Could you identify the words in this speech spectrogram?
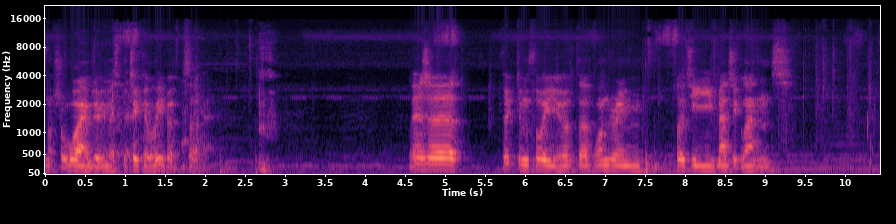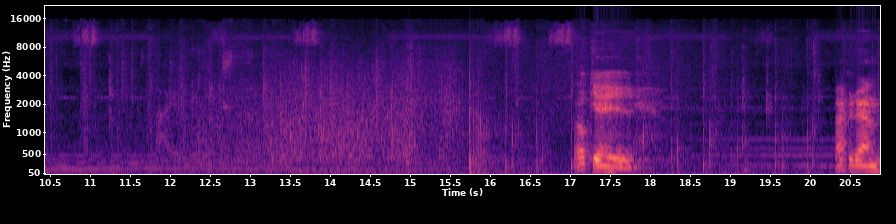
Not sure why I'm doing this particularly, but uh, there's a victim for you of the wandering floaty magic lanterns. Okay. Back again.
